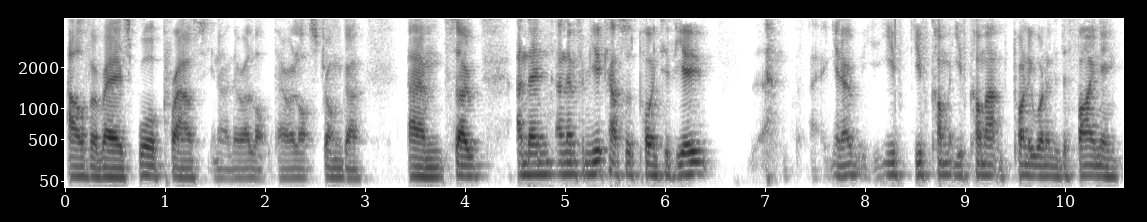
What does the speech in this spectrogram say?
Alvarez, Ward Prowse, you know, they're a lot they're a lot stronger. Um, so and then and then from Newcastle's point of view, you know, you've you've come you've come out probably one of the defining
